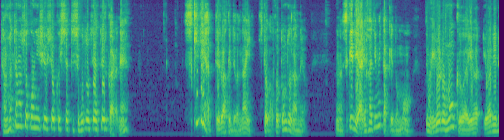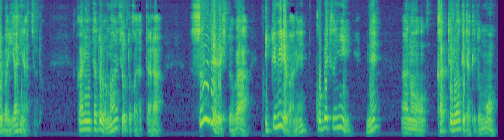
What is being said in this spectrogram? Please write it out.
たまたまそこに就職しちゃって仕事でやってるからね、好きでやってるわけではない人がほとんどなのよ。うん、好きでやり始めたけども、でもいろいろ文句は言われれば嫌になっちゃうと。仮に例えばマンションとかだったら、住んでる人が言ってみればね、個別にね、あの、買ってるわけだけども、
